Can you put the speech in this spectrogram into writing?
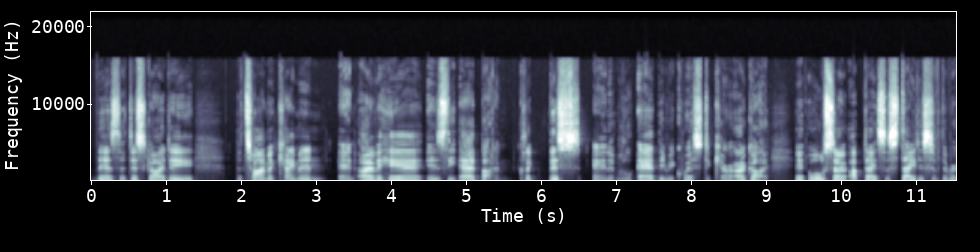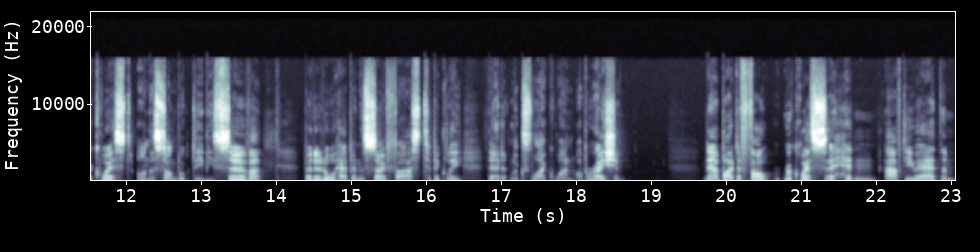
There's the disc ID, the time it came in, and over here is the add button. Click this and it will add the request to Karaoki. It also updates the status of the request on the Songbook DB server, but it all happens so fast typically that it looks like one operation. Now, by default, requests are hidden after you add them,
